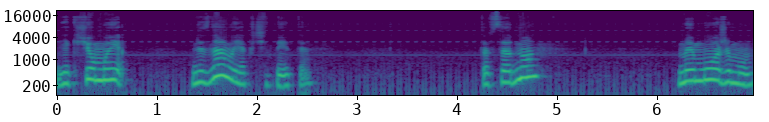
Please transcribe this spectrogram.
Якщо ми не знаємо, як чинити, то все одно ми можемо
